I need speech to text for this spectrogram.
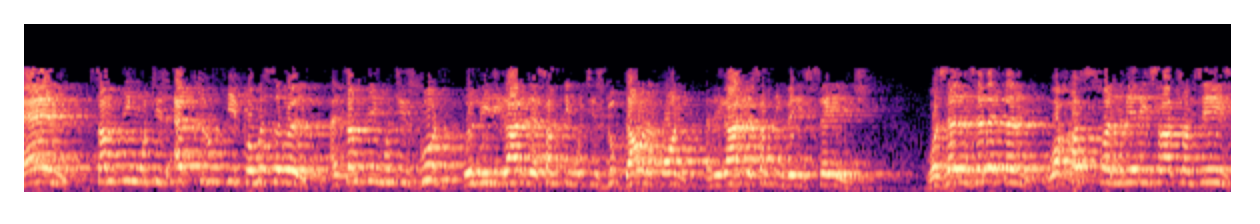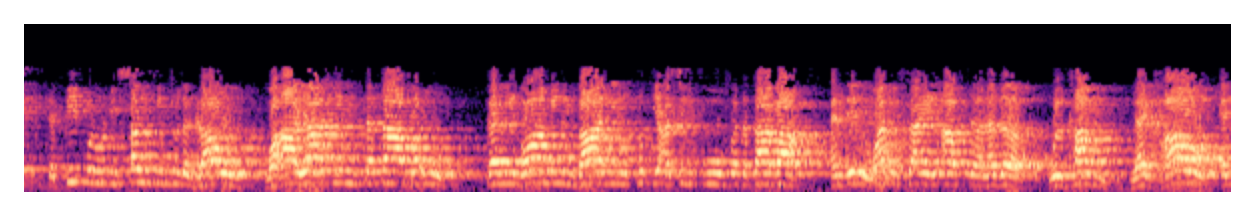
and something which is absolutely permissible, and something which is good, will be regarded as something which is looked down upon, and regarded as something very strange. وَزَلْزَلَةً وَخَصْفًا Nabi alayhi salatu says that people will be sunk into the ground. وَآيَاتٍ تَتَابَعُ كَنِظَامٍ بَالٍ قُطِعَ سِلْكُهُ فَتَتَابَعُ And then one sign after another will come, like how an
